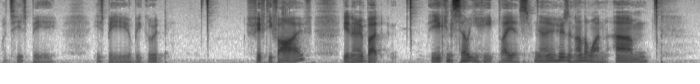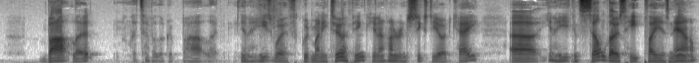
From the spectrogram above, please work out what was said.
what's his BE? His BE will be good. 55, you know, but you can sell your heat players. You know, who's another one? Um, Bartlett. Let's have a look at Bartlett. You know, he's worth good money too, I think, you know, 160 odd K. Uh, you know, you can sell those Heat players now.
